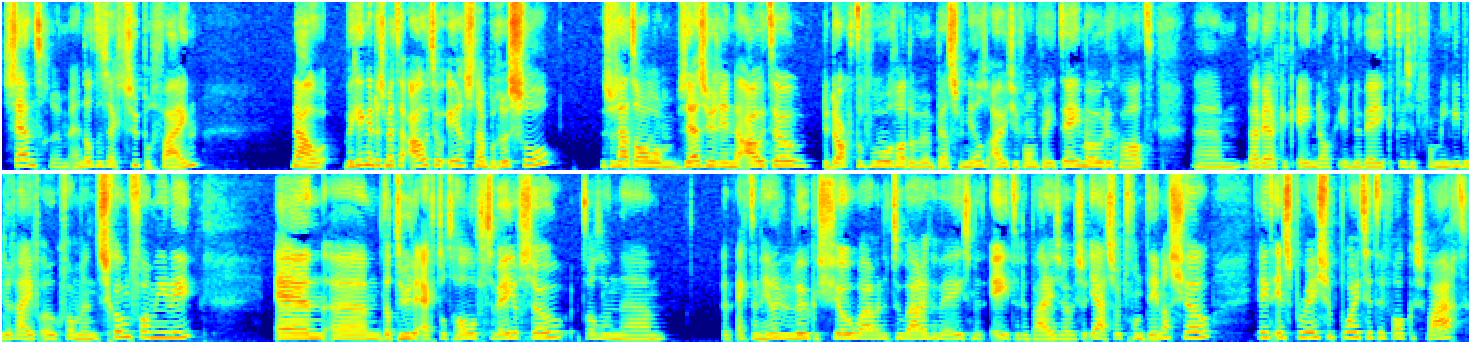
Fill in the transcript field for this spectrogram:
centrum en dat is echt super fijn. Nou, we gingen dus met de auto eerst naar Brussel. Dus we zaten al om zes uur in de auto. De dag ervoor hadden we een personeelsuitje van VT-mode gehad. Um, daar werk ik één dag in de week. Het is het familiebedrijf ook van mijn schoonfamilie. En um, dat duurde echt tot half twee of zo. Het was een, um, een, echt een hele leuke show waar we naartoe waren geweest. Met eten erbij. Zo. Ja, een soort van dinnershow. Het heet Inspiration Point, zit in Valkenswaard.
